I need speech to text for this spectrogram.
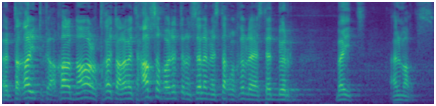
ارتقيت قال ابن عمر ارتقيت على بيت حفصة فوجدت النبي صلى الله عليه وسلم يستقبل القبلة يستدبر بيت المقدس.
